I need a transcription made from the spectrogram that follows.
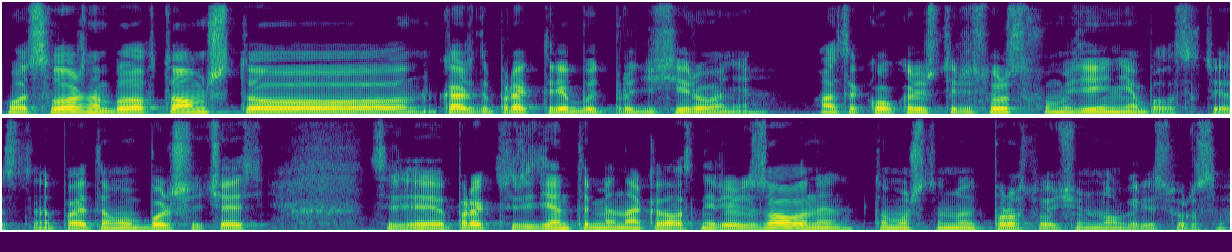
Вот, сложно было в том, что каждый проект требует продюсирования. А такого количества ресурсов у музея не было, соответственно. Поэтому большая часть э, проектов с резидентами, она оказалась нереализованной, потому что, ну, это просто очень много ресурсов.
